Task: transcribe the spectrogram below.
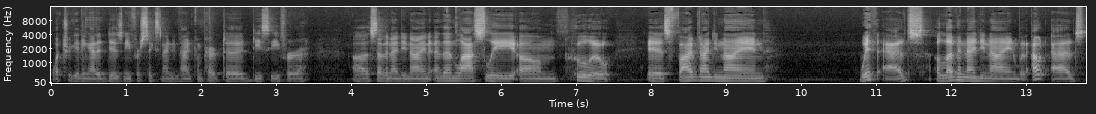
what you're getting out of Disney for six ninety nine compared to DC for uh, seven ninety nine, and then lastly, um, Hulu is five ninety nine with ads, eleven ninety nine without ads,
